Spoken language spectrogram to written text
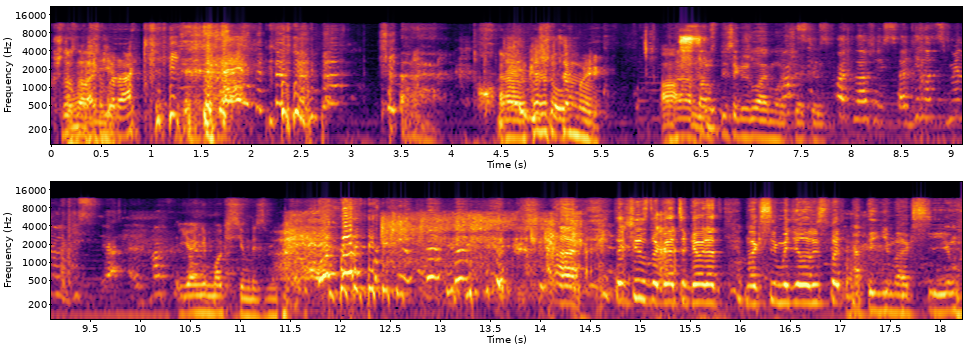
Что на раке? раки? А, кажется, мы. А, А, там список желаемого Максим, человека. спать ложись. 11 минут 10... а, 20 я не Максим, извини. А, ты чувствуешь, когда тебе говорят, Максим, иди ложись спать, а ты не Максим.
